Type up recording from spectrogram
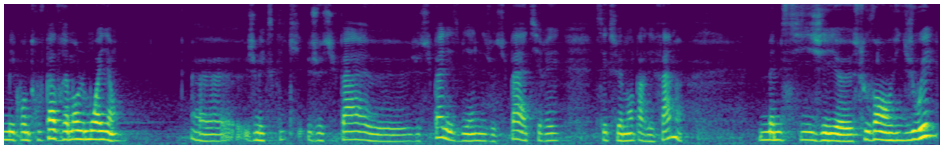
mais qu'on ne trouve pas vraiment le moyen. Euh, je m'explique, je ne suis, pas, euh, suis pas lesbienne, je ne suis pas attirée sexuellement par les femmes même si j'ai euh, souvent envie de jouer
